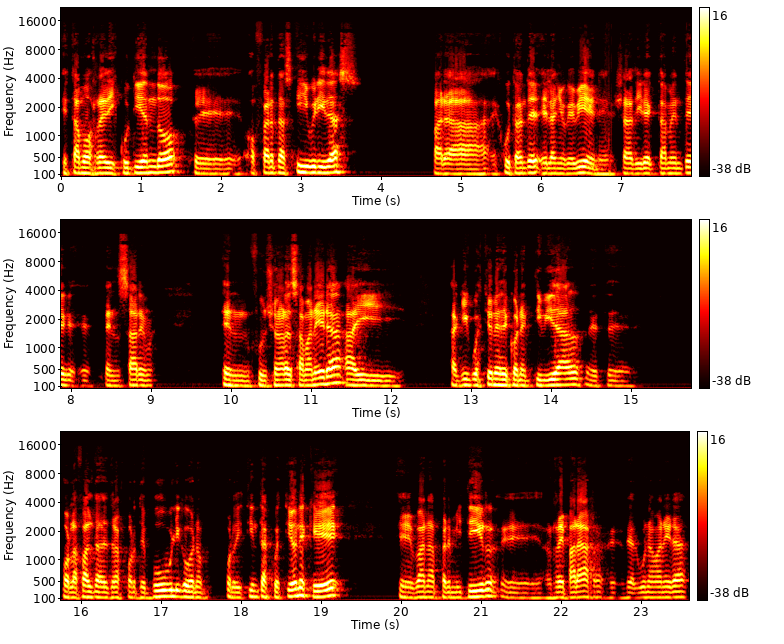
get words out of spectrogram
estamos rediscutiendo eh, ofertas híbridas para justamente el año que viene, ya directamente eh, pensar en, funcionar de esa manera. Hay aquí cuestiones de conectividad este, por la falta de transporte público, bueno, por distintas cuestiones que eh, van a permitir reparar de alguna manera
